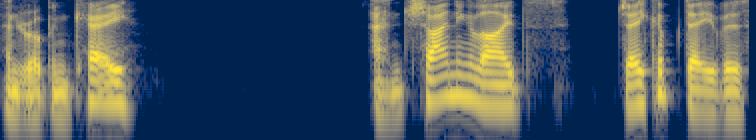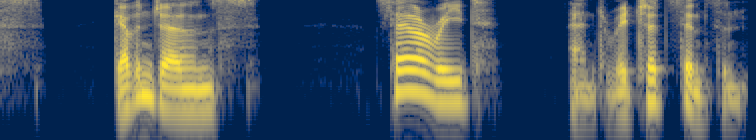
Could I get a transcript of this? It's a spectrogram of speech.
and Robin Kay, and Shining Lights Jacob Davis, Gavin Jones, Sarah Reed, and Richard Simpson.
